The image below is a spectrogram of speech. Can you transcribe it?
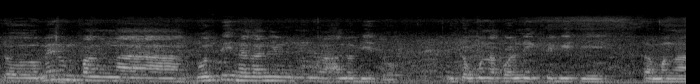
So meron pang ah, kunti na lang yung ah, ano dito, itong mga connectivity sa mga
